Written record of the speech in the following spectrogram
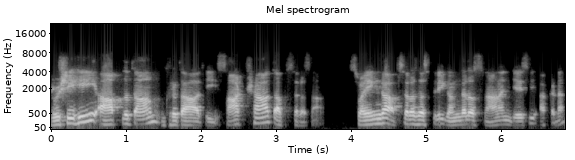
ఋషి ఆప్లుతాం ఘృతాతి సాక్షాత్ అప్సరస. స్వయంగా అప్సరస స్త్రీ గంగలో స్నానం చేసి అక్కడ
